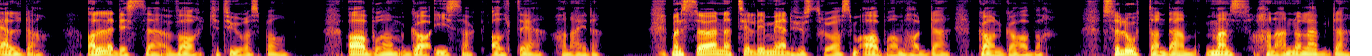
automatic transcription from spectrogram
Elda, alle disse var Keturas barn. Abraham ga Isak alt det han eide. Men sønnene til de medhustruer som Abraham hadde, ga han gaver. Så lot han dem, mens han ennå levde,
